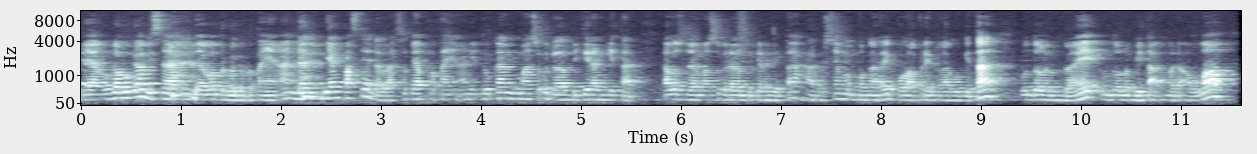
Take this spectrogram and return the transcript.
Ya, moga-moga bisa menjawab berbagai pertanyaan dan yang pasti adalah setiap pertanyaan itu kan masuk ke dalam pikiran kita. Kalau sudah masuk ke dalam pikiran kita, harusnya mempengaruhi pola perilaku kita untuk lebih baik, untuk lebih taat kepada Allah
